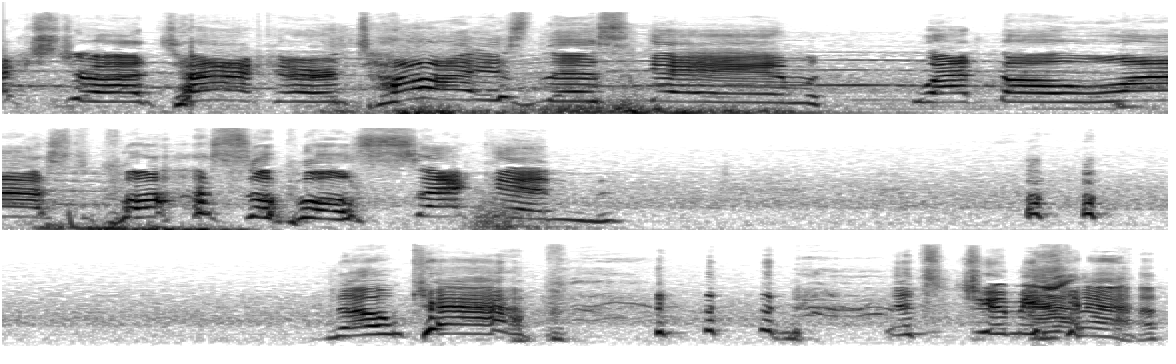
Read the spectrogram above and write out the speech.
extra attacker, ties this game at the last possible second. no cap. it's Jimmy Cap.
